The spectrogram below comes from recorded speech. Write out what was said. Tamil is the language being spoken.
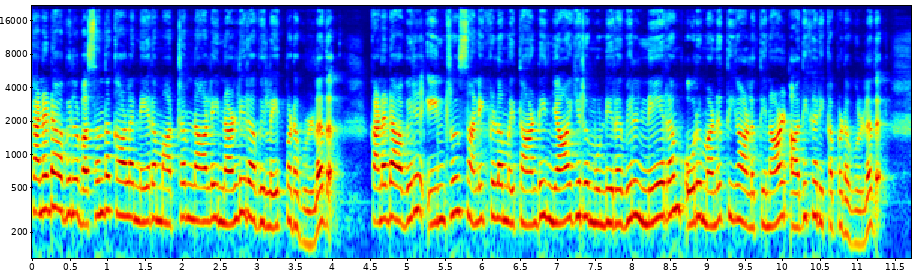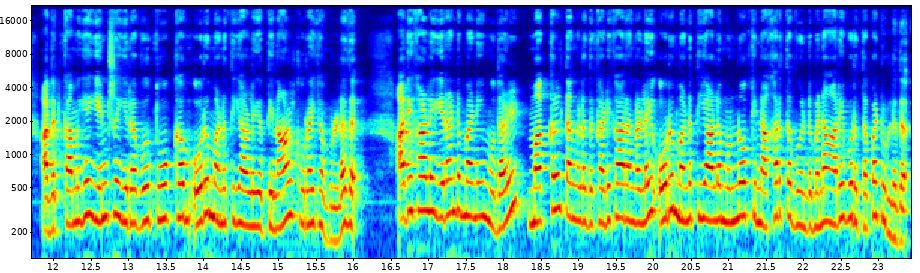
கனடாவில் வசந்த கால நேர மாற்றம் நாளை நள்ளிரவில் ஏற்பட உள்ளது கனடாவில் இன்று சனிக்கிழமை தாண்டி ஞாயிறு முன்னிரவில் நேரம் ஒரு மணித்தியாலத்தினால் அதிகரிக்கப்பட உள்ளது அதற்கமைய இன்று இரவு தூக்கம் ஒரு மணித்தியாலயத்தினால் குறைய உள்ளது அதிகாலை இரண்டு மணி முதல் மக்கள் தங்களது கடிகாரங்களை ஒரு மணித்தியாலம் முன்னோக்கி நகர்த்த வேண்டுமென அறிவுறுத்தப்பட்டுள்ளது.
